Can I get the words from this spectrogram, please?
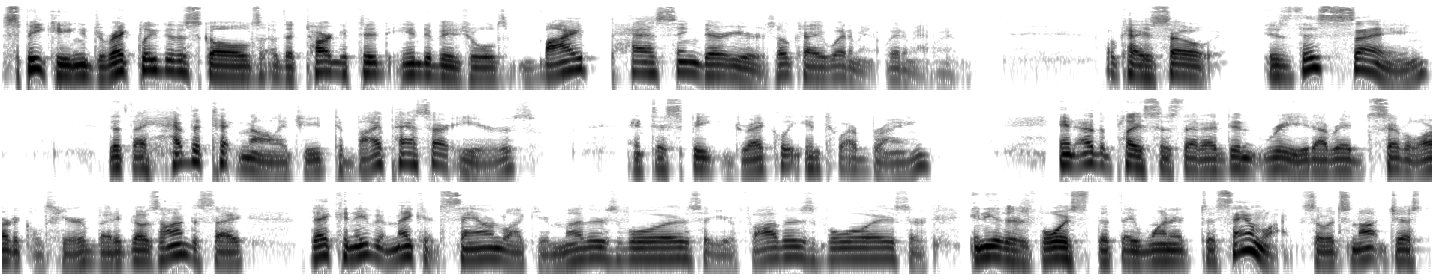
speaking directly to the skulls of the targeted individuals, bypassing their ears. Okay, wait a minute, wait a minute, wait a minute. Okay, so is this saying that they have the technology to bypass our ears and to speak directly into our brain. In other places that I didn't read, I read several articles here, but it goes on to say they can even make it sound like your mother's voice or your father's voice or any other's voice that they want it to sound like. So it's not just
